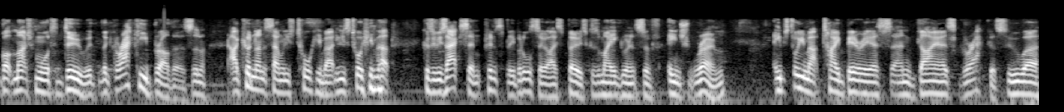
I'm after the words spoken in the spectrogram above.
got much more to do with the Gracchi brothers. And I couldn't understand what he was talking about. He was talking about because of his accent principally, but also, I suppose, because of my ignorance of ancient Rome. He was talking about Tiberius and Gaius Gracchus, who uh,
